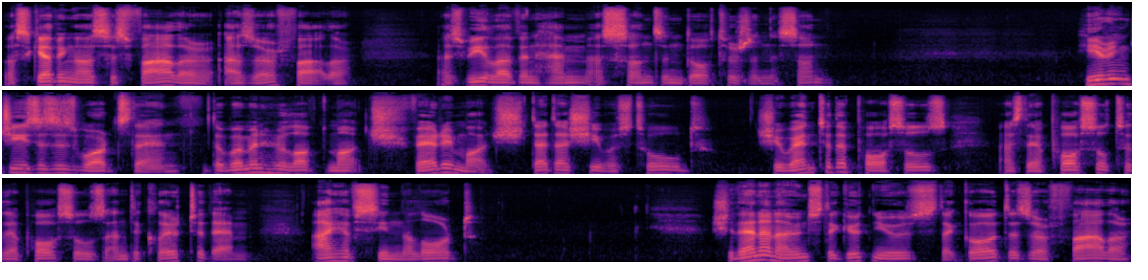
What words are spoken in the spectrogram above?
thus giving us his Father as our Father, as we live in him as sons and daughters in the Son. Hearing Jesus' words, then, the woman who loved much, very much, did as she was told. She went to the apostles, as the apostle to the apostles, and declared to them, I have seen the Lord. She then announced the good news that God is our Father,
